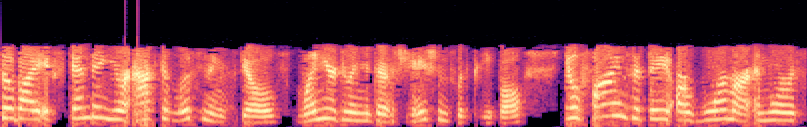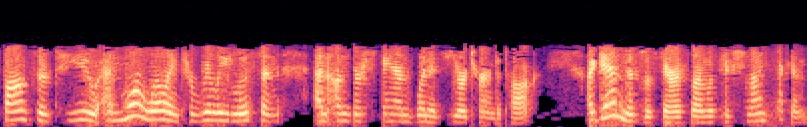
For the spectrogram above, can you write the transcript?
So by extending your active listening skills when you're doing negotiations with people, you'll find that they are warmer and more responsive to you and more willing to really listen and understand when it's your turn to talk. Again, this was Sarah Sloan with 69 Seconds.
